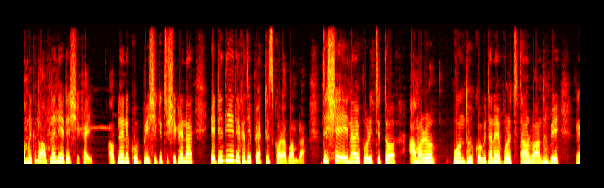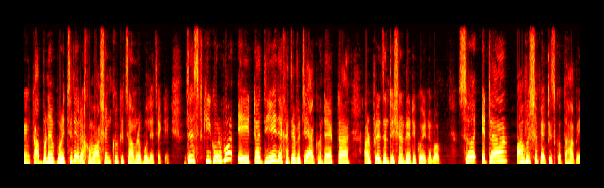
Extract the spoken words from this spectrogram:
আমরা কিন্তু অফলাইনে এটাই শেখাই। অফলাইনে খুব বেশি কিছু শেখাই না, এটা দিয়ে দেখা যায় প্র্যাকটিস করাবো আমরা। যে সে এই নামে পরিচিত, আমারও বন্ধু কবিতা নামে পরিচিত, আমার বান্ধবী কাব্য নামে পরিচিত, এরকম অসংখ্য কিছু আমরা বলে থাকি। জাস্ট কি করব এইটা দিয়েই দেখা যাবে যে এক ঘন্টায় একটা, আর প্রেজেন্টেশন রেডি করে নেব। সো এটা অবশ্যই প্র্যাকটিস করতে হবে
